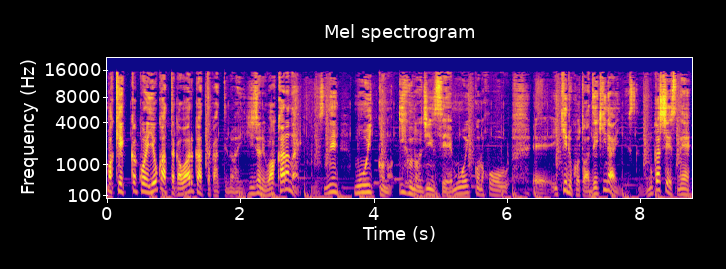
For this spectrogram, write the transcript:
まあ、結果これ良かったか悪かったかっていうのは非常にわからないんですね。もう一個の、イフの人生、もう一個の方を、えー、生きることはできないんですけど、昔ですね、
